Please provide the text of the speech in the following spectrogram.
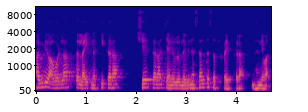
हा व्हिडिओ आवडला तर लाईक नक्की करा शेअर करा चॅनलवर नवीन असाल तर सबस्क्राईब करा. धन्यवाद.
